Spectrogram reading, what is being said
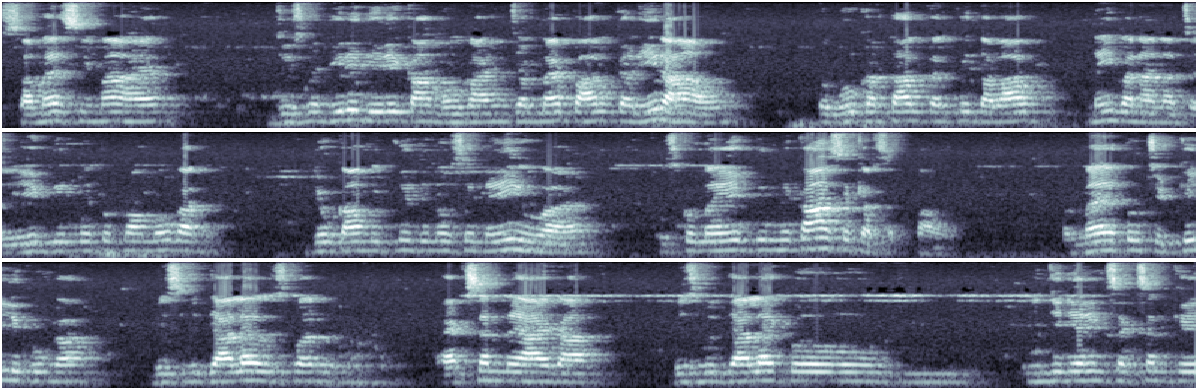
समय सीमा है जिसमें धीरे धीरे काम होगा। जब मैं पहल कर ही रहा हूँ तो भूख हड़ताल करके दबाव नहीं बनाना चाहिए। एक दिन में तो काम होगा जो काम इतने दिनों से नहीं हुआ है, उसको मैं एक दिन में कहाँ से कर सकता हूँ? और मैं तो चिट्ठी लिखूँगा विश्वविद्यालय उस पर एक्शन में आएगा। विश्वविद्यालय को इंजीनियरिंग सेक्शन के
